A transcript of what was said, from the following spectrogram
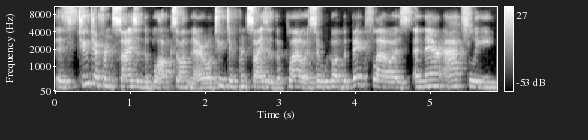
it's two different sizes of the blocks on there, or two different sizes of the flowers. So we got the big flowers, and they're actually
